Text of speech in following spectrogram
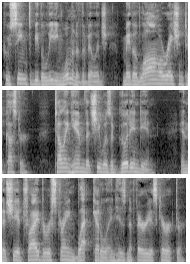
who seemed to be the leading woman of the village, made a long oration to Custer, telling him that she was a good Indian and that she had tried to restrain Black Kettle in his nefarious character,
